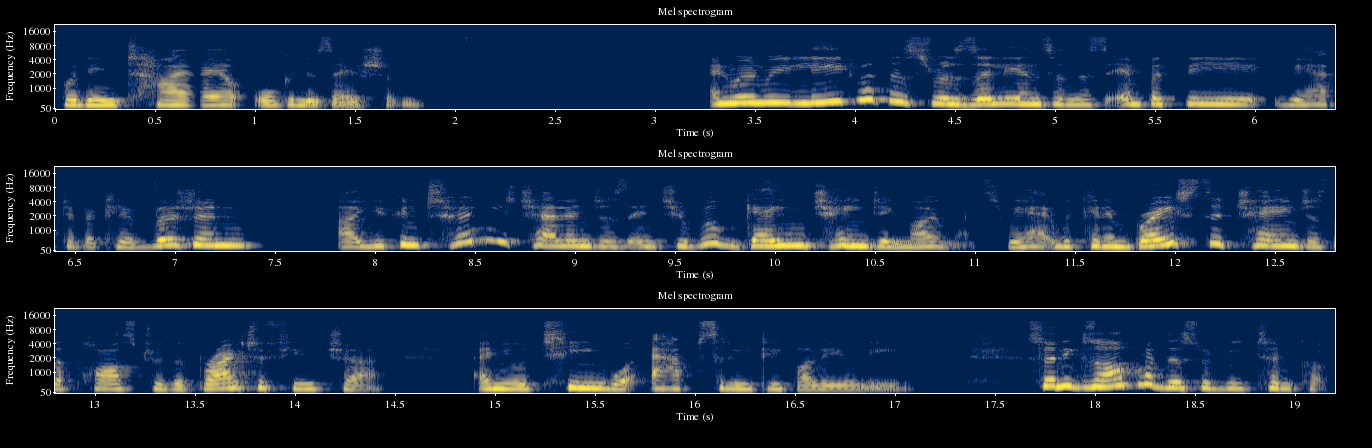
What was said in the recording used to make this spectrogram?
for the entire organization. And when we lead with this resilience and this empathy, we have to have a clear vision. Uh, you can turn these challenges into real game changing moments. We, ha- we can embrace the change as the path to the brighter future, and your team will absolutely follow your lead. So, an example of this would be Tim Cook.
